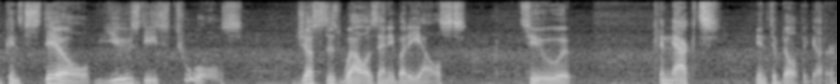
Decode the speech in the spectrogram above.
can still use these tools just as well as anybody else to connect and to build together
